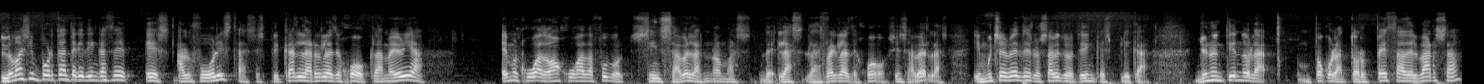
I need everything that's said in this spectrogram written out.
Lo más importante que tienen que hacer es a los futbolistas explicarles las reglas de juego, que la mayoría hemos jugado o han jugado al fútbol sin saber las normas, de, las, las reglas de juego, sin saberlas. Y muchas veces los árbitros lo tienen que explicar. Yo no entiendo un poco la torpeza del Barça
